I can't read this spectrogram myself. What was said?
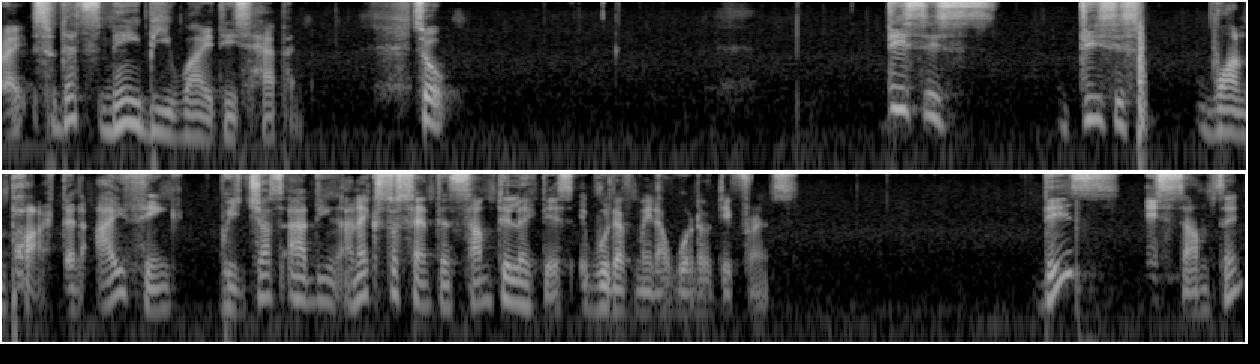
Right? So that's maybe why this happened. So this is this is one part that i think we just adding an extra sentence, something like this, it would have made a world of difference. This is something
